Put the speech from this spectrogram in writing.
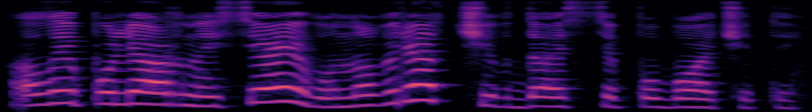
Але полярне сяйво навряд чи вдасться побачити.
